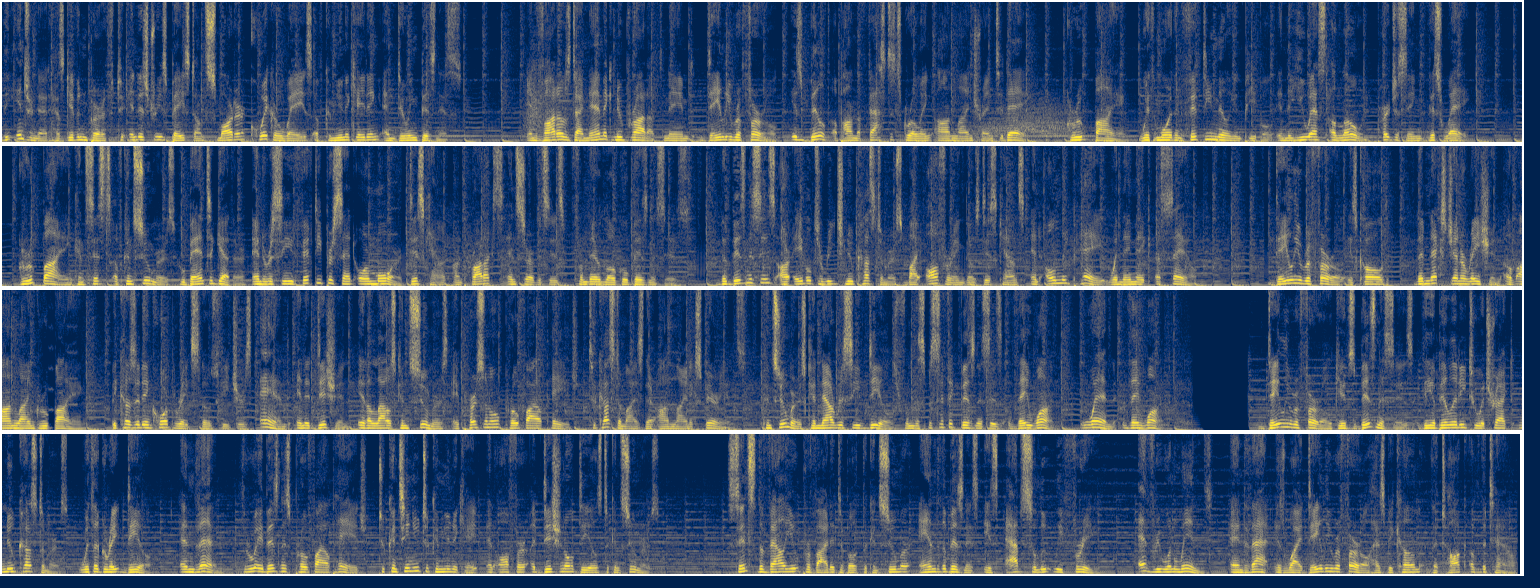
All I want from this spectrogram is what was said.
the internet has given birth to industries based on smarter, quicker ways of communicating and doing business. Envato's dynamic new product named Daily Referral is built upon the fastest growing online trend today, group buying, with more than 50 million people in the US alone purchasing this way. Group buying consists of consumers who band together and receive 50% or more discount on products and services from their local businesses. The businesses are able to reach new customers by offering those discounts and only pay when they make a sale. Daily Referral is called the next generation of online group buying because it incorporates those features and, in addition, it allows consumers a personal profile page to customize their online experience. Consumers can now receive deals from the specific businesses they want, when they want, Daily Referral gives businesses the ability to attract new customers with a great deal, and then, through a business profile page, to continue to communicate and offer additional deals to consumers. Since the value provided to both the consumer and the business is absolutely free, everyone wins, and that is why Daily Referral has become the talk of the town.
